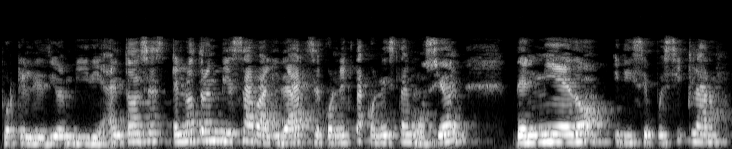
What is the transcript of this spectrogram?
Porque le dio envidia. Entonces el otro empieza a validar, se conecta con esta emoción del miedo y dice, pues sí, claro.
